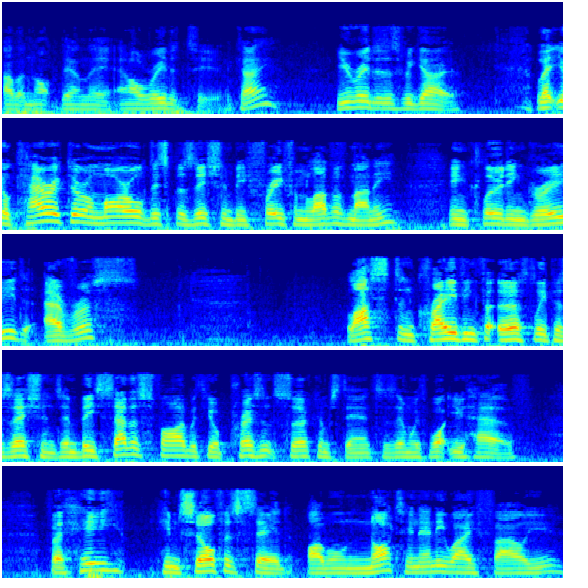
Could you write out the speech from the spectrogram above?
other knot down there. And I'll read it to you, okay? You read it as we go. Let your character or moral disposition be free from love of money, including greed, avarice, lust, and craving for earthly possessions, and be satisfied with your present circumstances and with what you have. For he himself has said, I will not in any way fail you,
